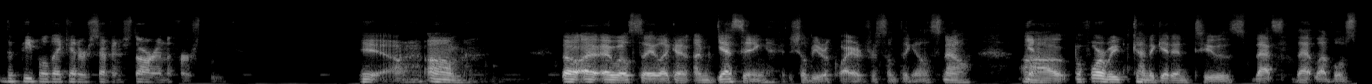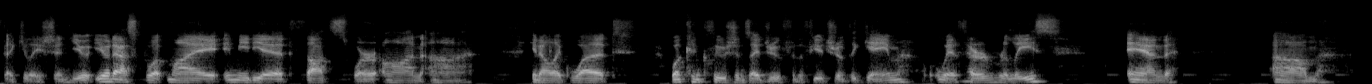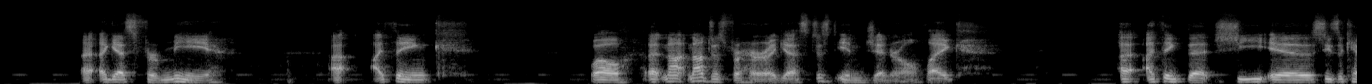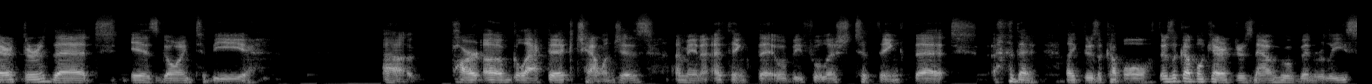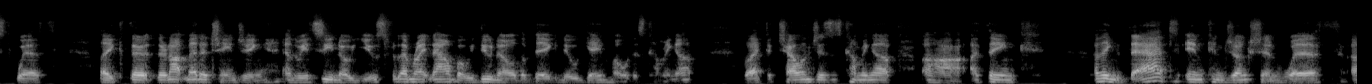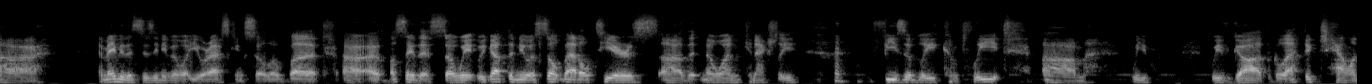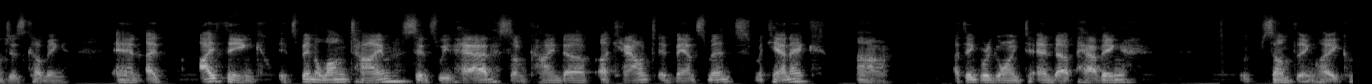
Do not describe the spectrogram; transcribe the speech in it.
the people that get her seven star in the first week. Yeah. Um though I, I will say, like I, am guessing she'll be required for something else. Now, yeah. uh before we kind of get into that that level of speculation, you you had asked what my immediate thoughts were on uh you know, like what what conclusions I drew for the future of the game with her release. And um, I, I guess for me, I, I think, well, uh, not not just for her, I guess, just in general. Like, I, I think that she is she's a character that is going to be uh, part of galactic challenges I mean, I think that it would be foolish to think that that like there's a couple there's a couple characters now who have been released with like they're they're not meta changing and we see no use for them right now, but we do know the big new game mode is coming up. Galactic Challenges is coming up. Uh, I think I think that in conjunction with uh, and maybe this isn't even what you were asking solo but uh, i'll say this. So we, we got the new assault battle tiers uh, that no one can actually feasibly complete. Um, we've we've got galactic challenges coming and i i think it's been a long time since we've had some kind of account advancement mechanic. Uh, i think we're going to end up having something like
